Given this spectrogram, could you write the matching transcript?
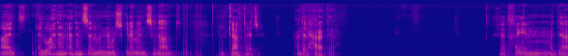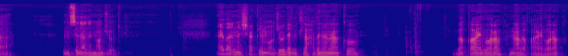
هاي الوحدة من أدنى سبب لنا مشكلة بالانسداد الكارترج عند الحركة. فتخيل مدى الانسداد الموجود. أيضا المشاكل الموجودة اللي تلاحظ هنا أكو بقايا الورق هنا بقايا الورق.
